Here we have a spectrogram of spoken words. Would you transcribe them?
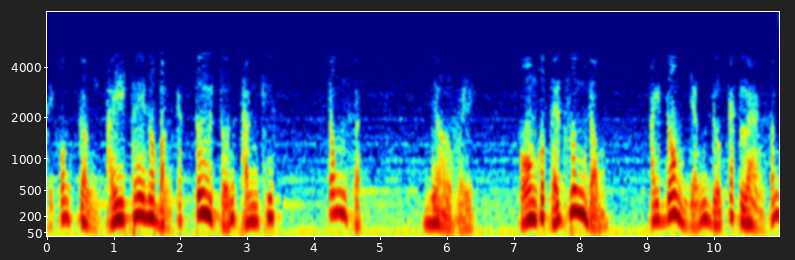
thì con cần thay thế nó bằng các tư tưởng thanh khiết, trong sạch. Nhờ vậy, con có thể rung động hay đón nhận được các làn sóng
